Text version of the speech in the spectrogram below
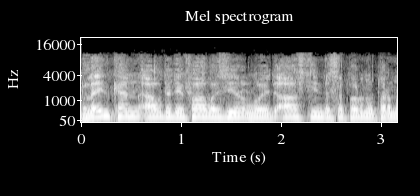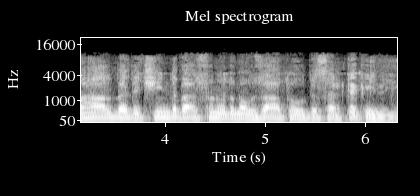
بلینکن او د دفاع وزیر لوید آستین د سفرونو پر مهال به د چین د بحثونو د موضوعاتو د سرټکي وي.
